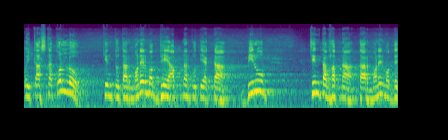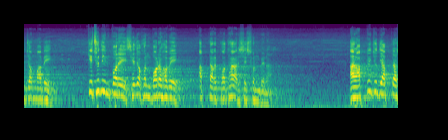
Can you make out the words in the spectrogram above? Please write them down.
ওই কাজটা করল, কিন্তু তার মনের মধ্যে আপনার প্রতি একটা বিরূপ চিন্তা ভাবনা তার মনের মধ্যে জন্মাবে। কিছুদিন পরে সে যখন বড় হবে, আপনার কথা আর সে শুনবে না। আর আপনি যদি আপনার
